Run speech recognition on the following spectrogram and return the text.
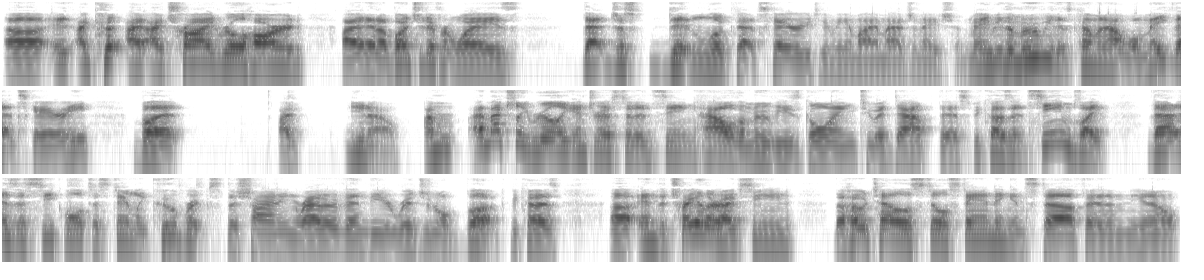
Uh, it, I could, I, I, tried real hard I, in a bunch of different ways. That just didn't look that scary to me in my imagination. Maybe the movie that's coming out will make that scary, but I, you know, I'm I'm actually really interested in seeing how the movie's going to adapt this because it seems like that is a sequel to Stanley Kubrick's The Shining rather than the original book. Because uh, in the trailer I've seen, the hotel is still standing and stuff, and you know,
